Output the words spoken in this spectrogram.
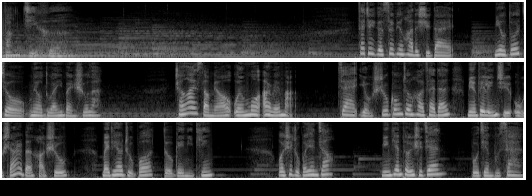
方集合。在这个碎片化的时代，你有多久没有读完一本书了？长按扫描文末二维码在有书公众号菜单免费领取五十二本好书每天有主播读给你听。我是主播燕娇明天同一时间不见不散。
